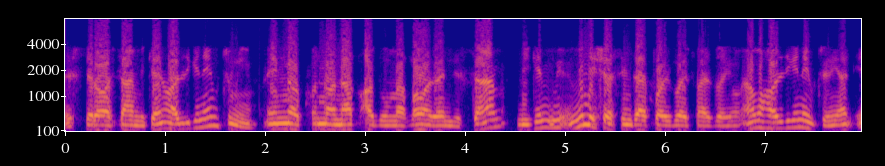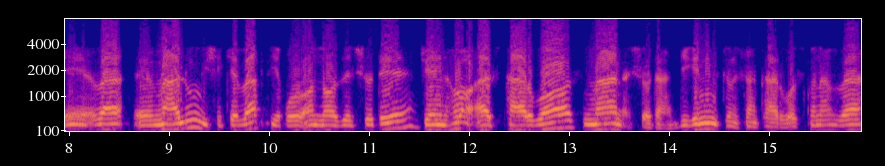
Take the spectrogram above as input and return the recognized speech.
استراحت هم می‌کنیم حالا دیگه نمی‌تونیم. این کنا نقعد و مقام سم میگه می نشستیم در پایگاه فضایی. اما حالا دیگه نمی‌تونیم. یعنی و معلوم میشه که وقتی قرآن نازل شده جنها از پرواز منع شدن. دیگه نمی‌تونستن پرواز کنن و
